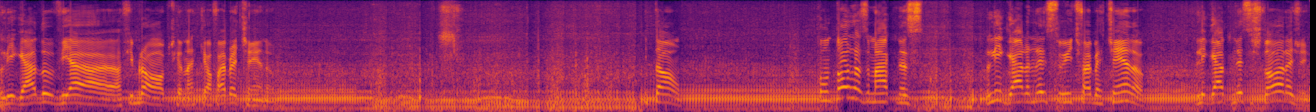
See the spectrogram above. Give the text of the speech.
ligado via fibra óptica, né, que é o Fiber Channel. Então, com todas as máquinas ligadas nesse switch Fiber Channel, ligado nesse storage,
